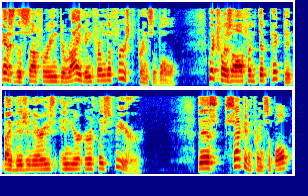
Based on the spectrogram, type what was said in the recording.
as the suffering deriving from the first principle, which was often depicted by visionaries in your earthly sphere. This second principle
